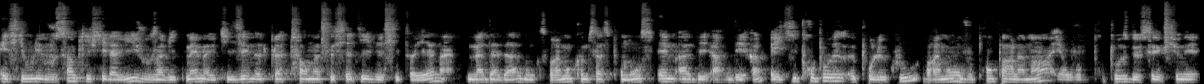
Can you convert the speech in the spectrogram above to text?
Et si vous voulez vous simplifier la vie, je vous invite même à utiliser notre plateforme associative et citoyenne, Madada, donc vraiment comme ça se prononce, M-A-D-A-D-A, et qui propose pour le coup, vraiment on vous prend par la main et on vous propose de sélectionner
